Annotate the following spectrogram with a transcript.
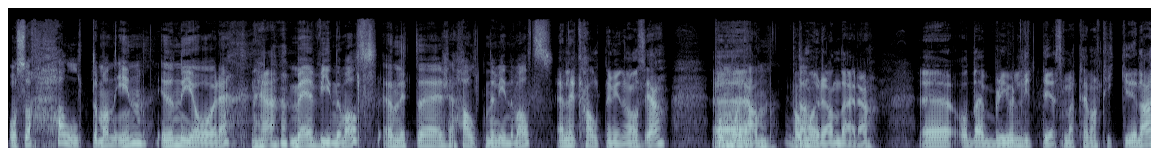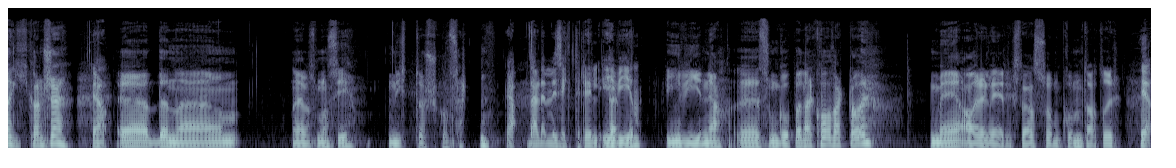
Og så halter man inn i det nye året Ja. med wienervals. En litt eh, haltende wienervals. En litt haltende wienervals, ja. På Eh, morgenen. På Da- morgenen der, ja. Eh, og det blir vel litt det som er tematikken i dag, kanskje. Ja. Eh, denne, eh, hva skal man si, nyttårskonserten ja, det er den vi sikter til i Det- Wien. i Wien, ja. eh, Som går på NRK hvert år. Med Arild Erikstad som kommentator. Ja.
